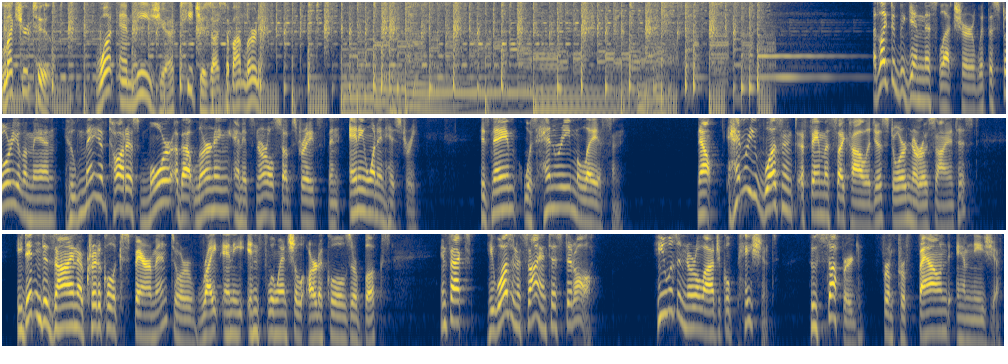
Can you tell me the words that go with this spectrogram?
Lecture 2 What Amnesia Teaches Us About Learning. I'd like to begin this lecture with the story of a man who may have taught us more about learning and its neural substrates than anyone in history. His name was Henry Molaison. Now, Henry wasn't a famous psychologist or neuroscientist. He didn't design a critical experiment or write any influential articles or books. In fact, he wasn't a scientist at all. He was a neurological patient who suffered from profound amnesia.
